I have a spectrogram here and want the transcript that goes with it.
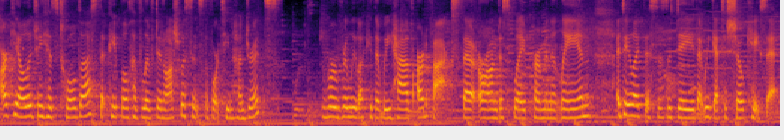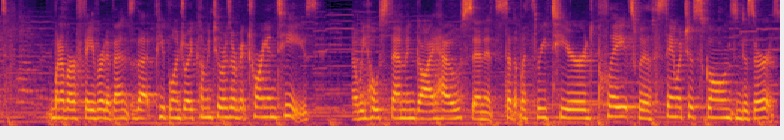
Archaeology has told us that people have lived in Oshawa since the 1400s. We're really lucky that we have artifacts that are on display permanently and a day like this is a day that we get to showcase it. One of our favorite events that people enjoy coming to is our Victorian teas. Uh, we host them in Guy House and it's set up with three tiered plates with sandwiches, scones and desserts.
